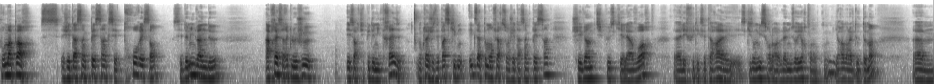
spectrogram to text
Pour ma part, GTA 5 P5, c'est trop récent. C'est 2022. Après, c'est vrai que le jeu est sorti depuis 2013. Donc là, je ne sais pas ce qu'ils vont exactement faire sur GTA 5 PS5. J'ai vu un petit peu ce qu'il allait avoir, euh, les fuites, etc. Et ce qu'ils ont mis sur la newswire qu'on ira dans la vidéo de demain. Euh,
